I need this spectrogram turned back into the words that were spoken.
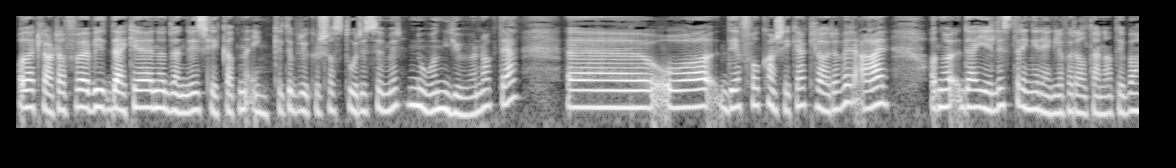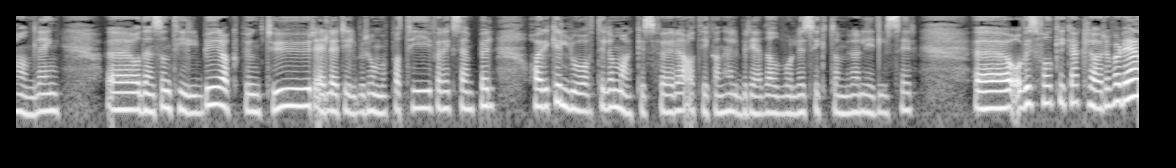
Og det er klart at vi, det er ikke nødvendigvis slik at den enkelte bruker så store summer. Noen gjør nok det. Uh, og det folk kanskje ikke er klar over, er at når det gjelder strenge regler for alternativ behandling, uh, og den som tilbyr akupunktur eller tilbyr homopati f.eks., har ikke lov til å markedsføre at de kan helbrede alvorlige sykdommer og lidelser. Uh, og hvis folk ikke er klar over det,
